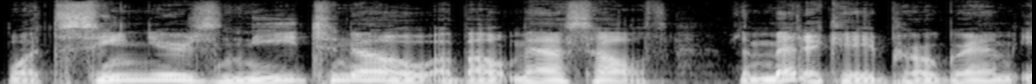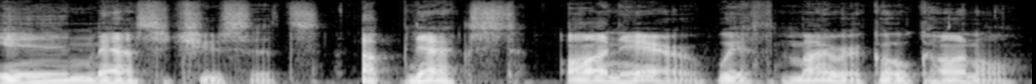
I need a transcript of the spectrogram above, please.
What seniors need to know about Mass Health, the Medicaid program in Massachusetts. Up next, on air with Mirick O'Connell.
